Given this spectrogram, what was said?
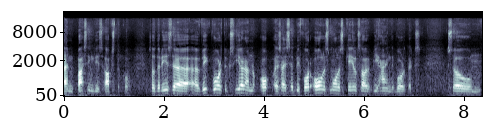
and passing this obstacle. So there is a, a big vortex here, and all, as I said before, all small scales are behind the vortex. So um,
